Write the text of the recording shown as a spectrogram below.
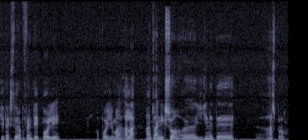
Κοιτάξτε τι ώρα που φαίνεται η πόλη απόγευμα, αλλά αν το ανοίξω ε, γίνεται ε, άσπρο.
